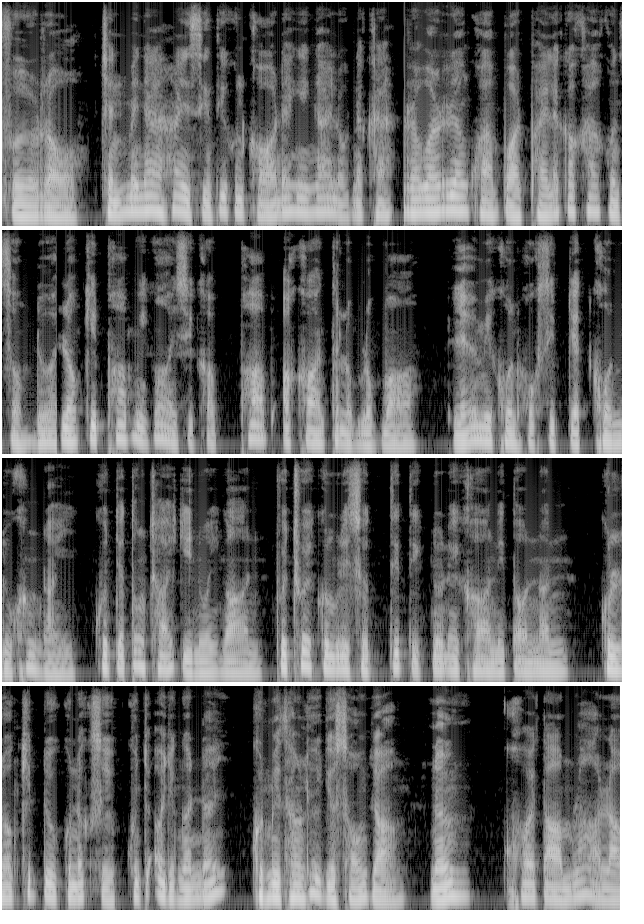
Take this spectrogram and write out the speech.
เฟอร์รอ ฉันไม่น่าให้สิ่งที่คุณขอได้ง่ายๆหรอกนะคะเพราะว่าเรื่องความปลอดภัยและก็ค่าขนส่งด้วย ลองคิดภาพง่ายๆสิครับภาพอาคารถล่มลงมาแล้วมีคน 67 คนอยู่ข้างใน คุณจะต้องใช้กี่หน่วยงาน เพื่อช่วยคนบริสุทธิ์ที่ติดอยู่ในอาคารในตอนนั้น คุณลองคิดดูคุณนักสืบ คุณจะเอาอย่างนั้นไหมคุณมีทางเลือกอยู่สองอย่างหนึ่งคอยตามล่าเรา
